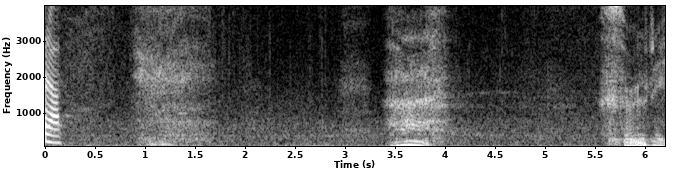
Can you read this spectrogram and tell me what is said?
Get up. Thrudy.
